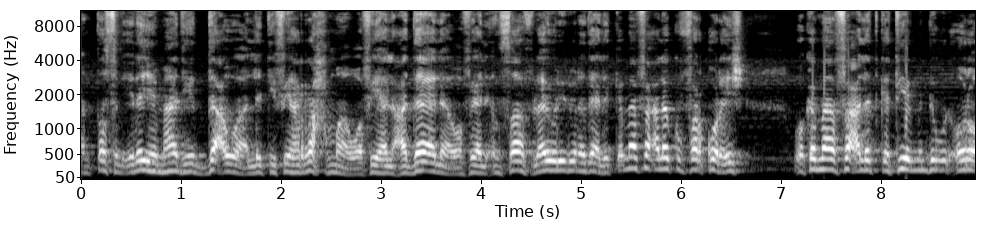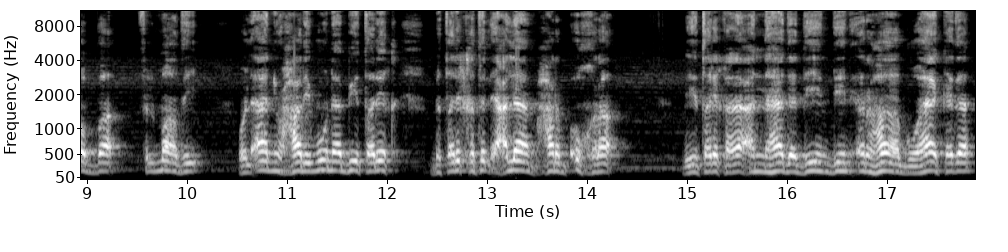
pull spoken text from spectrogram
أن تصل إليهم هذه الدعوة التي فيها الرحمة وفيها العدالة وفيها الإنصاف. لا يريدون ذلك. كما فعل كفار قريش وكما فعلت كثير من دول أوروبا في الماضي. والآن يحاربون بطريق بطريقة الإعلام حرب أخرى بطريقة أن هذا دين دين إرهاب وهكذا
